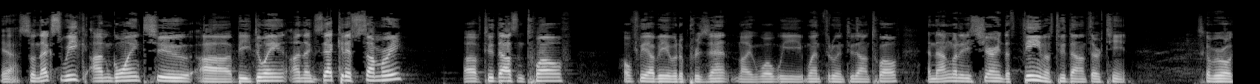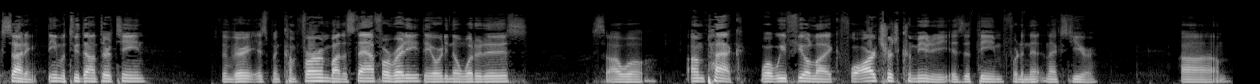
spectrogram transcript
Yeah. So next week I'm going to uh, be doing an executive summary of 2012. Hopefully I'll be able to present like what we went through in 2012, and then I'm going to be sharing the theme of 2013. It's going to be real exciting. Theme of 2013. It's been very. It's been confirmed by the staff already. They already know what it is. So I will unpack what we feel like for our church community is the theme for the ne- next year. Um,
